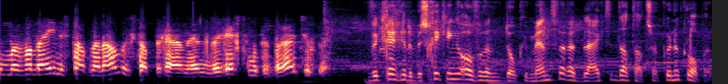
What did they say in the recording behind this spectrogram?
om eh, van de ene stad naar de andere stad te gaan en de rest moet het maar uitzoeken. We kregen de beschikking over een document waaruit blijkt dat dat zou kunnen kloppen.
